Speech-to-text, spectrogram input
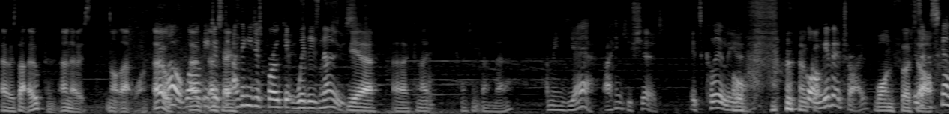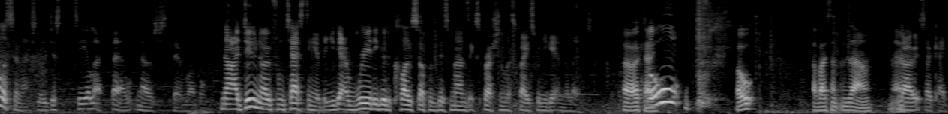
Oh, is that open? Oh no, it's not that one. Oh, Oh well, o- he just okay. I think he just broke it with his nose. Yeah. Uh, can I can I jump down there? I mean, yeah, I think you should. It's clearly. Oh, A, go on, give it a try. one foot Is that a skeleton actually, just to your left? There. No, it's just a bit of rubble. Now I do know from testing it that you get a really good close up of this man's expressionless face when you get in the lift. Oh, okay. Oh Oh, have I sent them down? No. no, it's okay.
